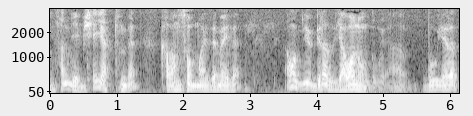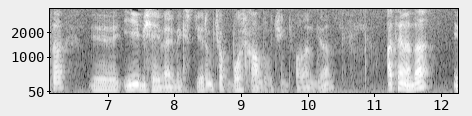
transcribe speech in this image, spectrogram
insan diye bir şey yaptım ben. Kalan son malzemeyle. Ama biraz yavan oldu bu ya. Bu yarata e, iyi bir şey vermek istiyorum. Çok boş kaldı bu çünkü falan diyor. Athena'da e,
